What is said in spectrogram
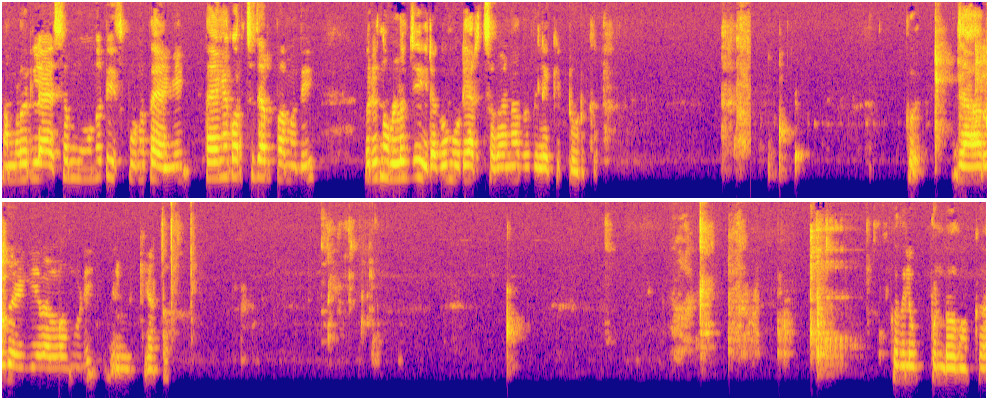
നമ്മളൊരു ലേശം മൂന്ന് ടീസ്പൂണ് തേങ്ങയും തേങ്ങ കുറച്ച് ചേർത്താൽ മതി. ഒരു നുള്ളു ജീരകവും കൂടി അരച്ചതാണ് അത് ഇതിലേക്ക് ഇട്ട് കൊടുക്കുക. ജാറ് കഴുകിയ കൂടി ഇതിൽ ഇതിൽ ഉപ്പുണ്ടോ നോക്കുക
